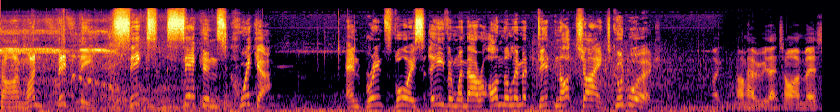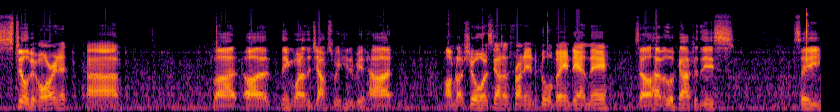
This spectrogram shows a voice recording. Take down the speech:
time. 150. Six seconds quicker. And Brent's voice, even when they were on the limit, did not change. Good work. I- I'm happy with that time. There's still a bit more in it, um, but I think one of the jumps we hit a bit hard. I'm not sure what's going to the front end of being down there, so I'll have a look after this, see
